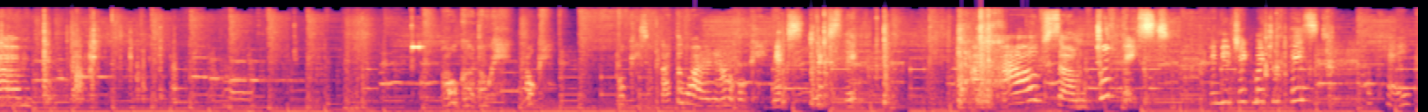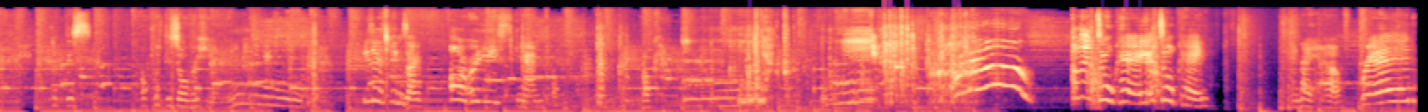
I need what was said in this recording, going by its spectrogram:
Um. Oh, good. Okay, okay, okay. So I've got the water now. Okay, next, next thing. I have some toothpaste. Can you take my toothpaste? Okay. Put this. I'll put this over here. These are things I've already scanned. Okay. Oh, that's okay. It's okay. And I have bread.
